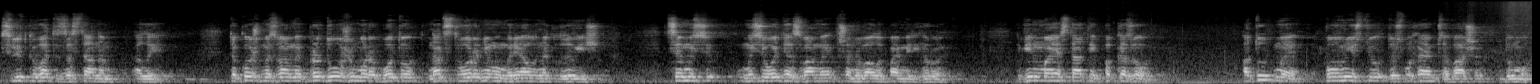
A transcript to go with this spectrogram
слідкувати за станом алеї. Також ми з вами продовжимо роботу над створенням меморіалу на кладовищі. Це ми, ми сьогодні з вами вшанували пам'ять героїв. Він має стати показовим. А тут ми повністю дослухаємося ваших думок.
